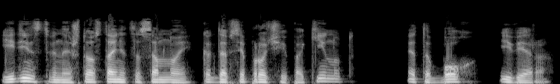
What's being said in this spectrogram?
Единственное, что останется со мной, когда все прочие покинут, это Бог и вера.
